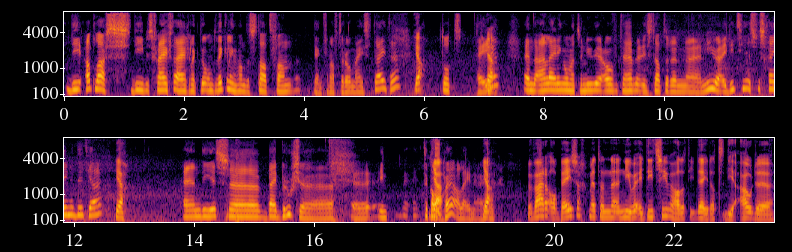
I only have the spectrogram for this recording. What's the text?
die atlas die beschrijft eigenlijk de ontwikkeling van de stad van, ik denk vanaf de Romeinse tijd, hè? Ja. Tot heden. Ja. En de aanleiding om het er nu weer over te hebben is dat er een eh, nieuwe editie is verschenen dit jaar. Ja. En die is eh, bij Broese eh, in, te koop, Ja. hè? Alleen eigenlijk. we waren al bezig met een eh, nieuwe editie. We hadden het idee dat die oude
